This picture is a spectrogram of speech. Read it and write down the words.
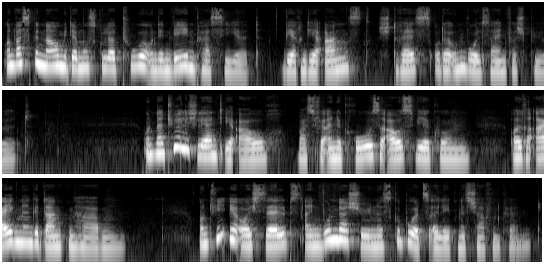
und was genau mit der Muskulatur und den Wehen passiert, während ihr Angst, Stress oder Unwohlsein verspürt. Und natürlich lernt ihr auch, was für eine große Auswirkung eure eigenen Gedanken haben und wie ihr euch selbst ein wunderschönes Geburtserlebnis schaffen könnt.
